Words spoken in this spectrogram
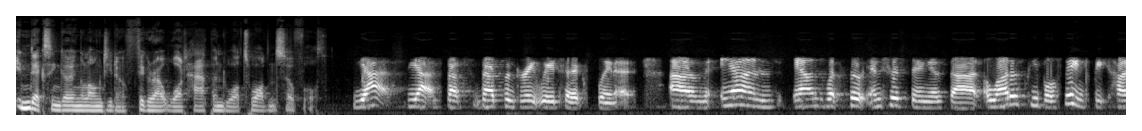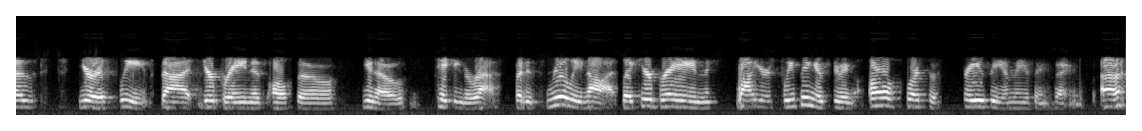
indexing going along to you know figure out what happened, what's what, and so forth. Yes, yes, that's that's a great way to explain it. Um, and and what's so interesting is that a lot of people think because you're asleep that your brain is also, you know, taking a rest, but it's really not. Like your brain, while you're sleeping, is doing all sorts of crazy, amazing things. Uh,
